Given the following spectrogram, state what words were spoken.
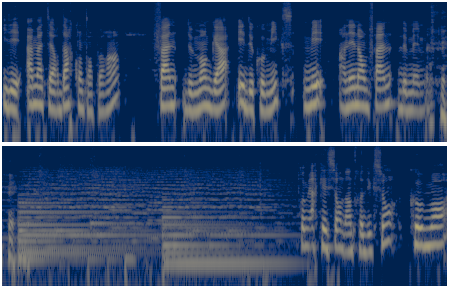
Il est amateur d'art contemporain, fan de manga et de comics, mais un énorme fan de mèmes. Première question d'introduction, comment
